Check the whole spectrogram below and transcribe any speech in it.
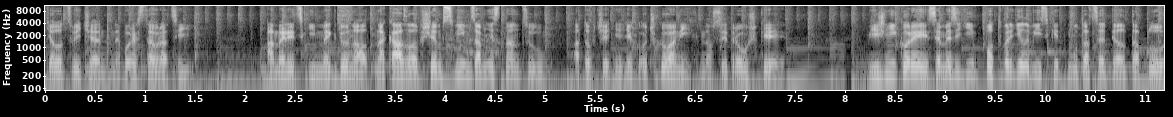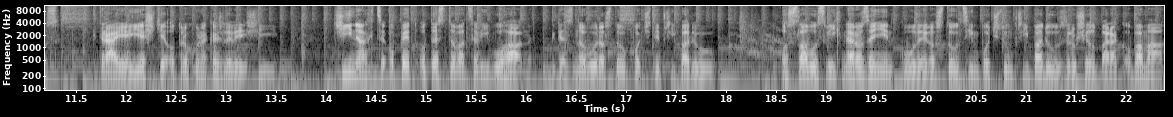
tělocvičen nebo restaurací. Americký McDonald nakázal všem svým zaměstnancům, a to včetně těch očkovaných, nosit roušky. V Jižní Koreji se mezi tím potvrdil výskyt mutace Delta Plus, která je ještě o trochu nakažlivější. Čína chce opět otestovat celý Wuhan, kde znovu rostou počty případů. Oslavu svých narozenin kvůli rostoucím počtům případů zrušil Barack Obama.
